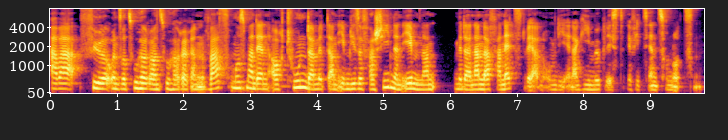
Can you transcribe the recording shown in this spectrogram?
Aber für unsere Zuhörer und Zuhörerinnen, was muss man denn auch tun, damit dann eben diese verschiedenen Ebenen miteinander vernetzt werden, um die Energie möglichst effizient zu nutzen?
